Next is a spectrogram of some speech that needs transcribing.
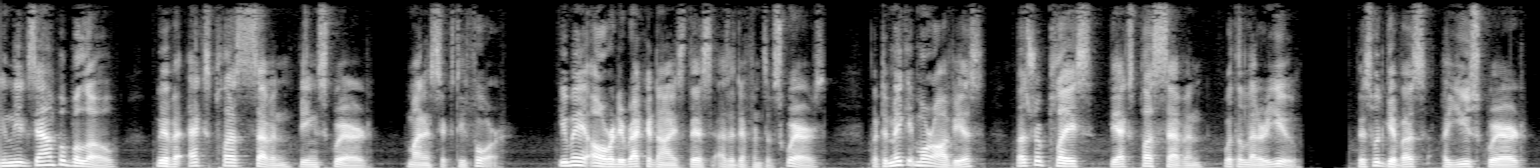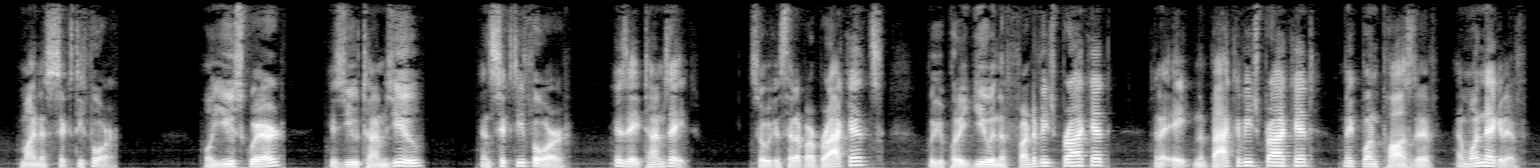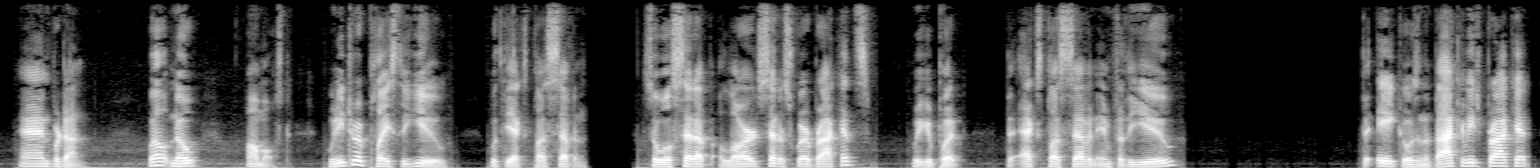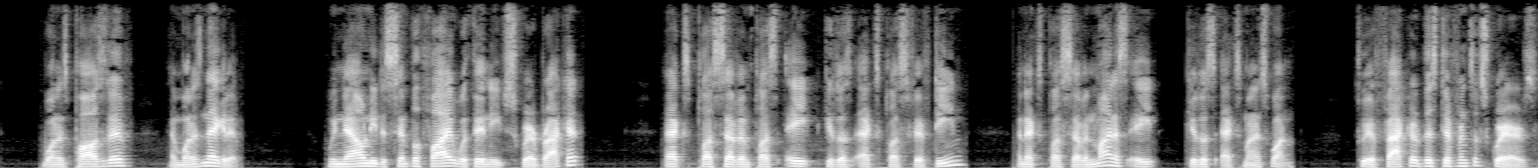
In the example below, we have x plus 7 being squared minus 64. You may already recognize this as a difference of squares, but to make it more obvious, let's replace the x plus 7 with the letter u. This would give us a u squared minus 64. Well, u squared is u times u, and 64 is 8 times 8. So we can set up our brackets. We can put a u in the front of each bracket, and an 8 in the back of each bracket, make one positive and one negative, and we're done. Well, no, almost. We need to replace the u with the x plus 7. So we'll set up a large set of square brackets. We could put the x plus 7 in for the u. The 8 goes in the back of each bracket. One is positive and one is negative. We now need to simplify within each square bracket. x plus 7 plus 8 gives us x plus 15, and x plus 7 minus 8 gives us x minus 1. We have factored this difference of squares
